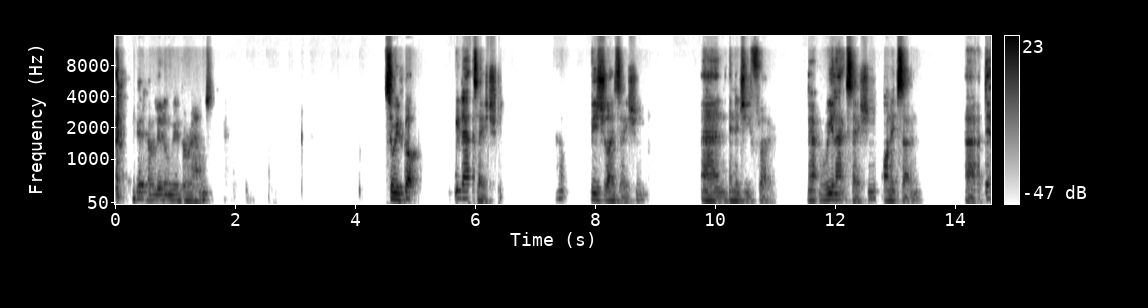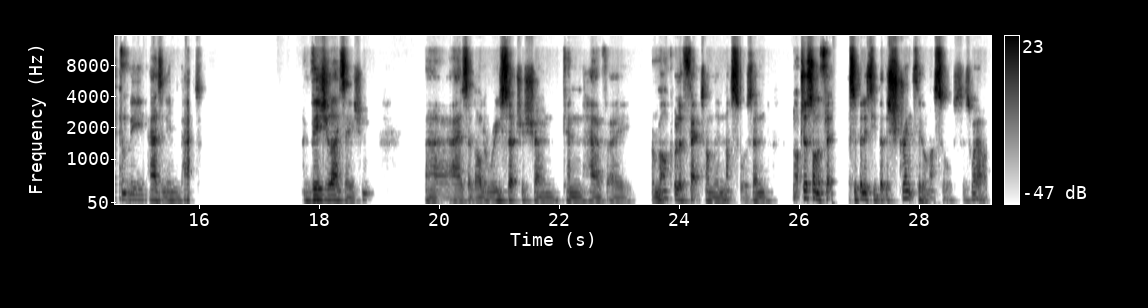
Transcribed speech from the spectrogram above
Good, have a little move around. So we've got relaxation, visualization, and energy flow. Now, relaxation on its own uh, definitely has an impact. Visualization, uh, as a lot of research has shown, can have a remarkable effect on the muscles and not just on the flexibility, but the strength of your muscles as well.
